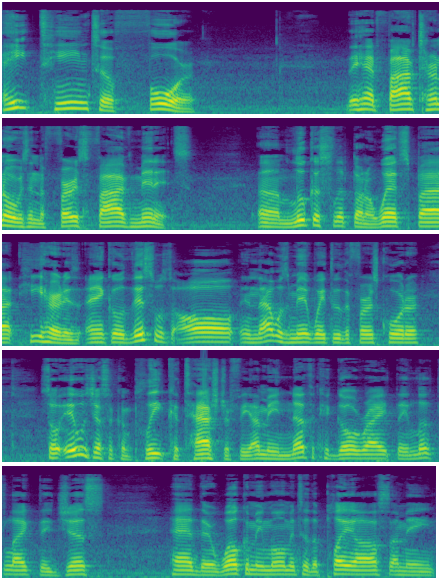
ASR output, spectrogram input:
18 to four. They had five turnovers in the first five minutes. Um, Luka slipped on a wet spot. He hurt his ankle. This was all, and that was midway through the first quarter. So it was just a complete catastrophe. I mean, nothing could go right. They looked like they just had their welcoming moment to the playoffs. I mean,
